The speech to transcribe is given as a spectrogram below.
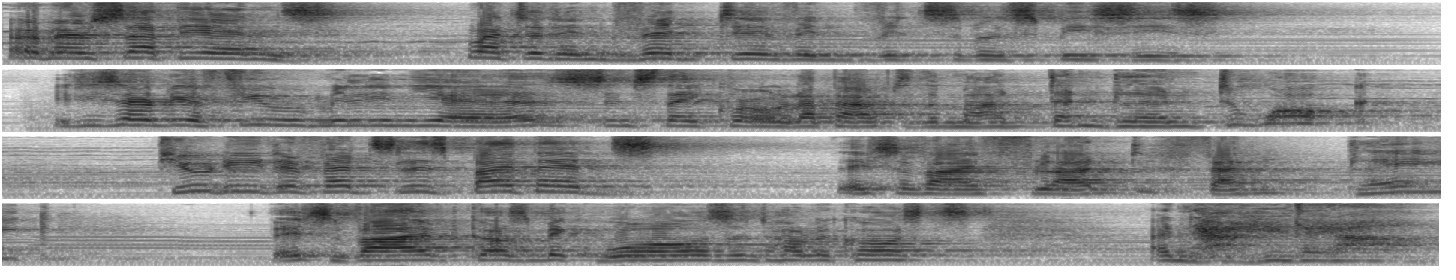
Homo sapiens! What an inventive, invincible species! It is only a few million years since they crawled up out of the mud and learned to walk. Puny, defenseless bipeds. They survived flood, famine, plague. They survived cosmic wars and holocausts. And now here they are,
